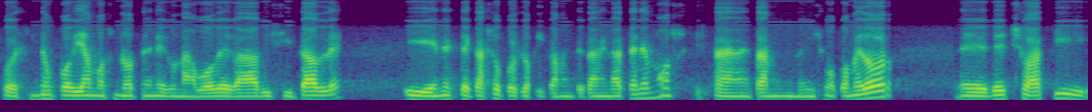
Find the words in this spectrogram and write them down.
pues no podíamos no tener una bodega visitable y en este caso pues lógicamente también la tenemos, está también en el mismo comedor, eh, de hecho, aquí,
